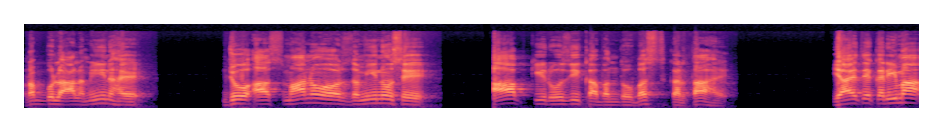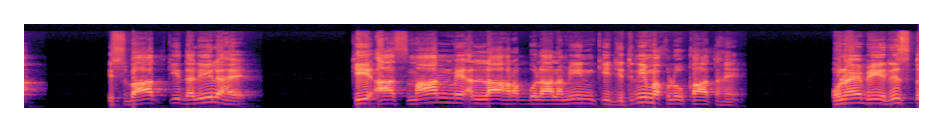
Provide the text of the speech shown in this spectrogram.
رب العالمین ہے، جو آسمانوں اور زمینوں سے آپ کی روزی کا بندوبست کرتا ہے۔ یہ آیت کریمہ اس بات کی دلیل ہے کہ آسمان میں اللہ رب العالمین کی جتنی مخلوقات ہیں، انہیں بھی رزق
